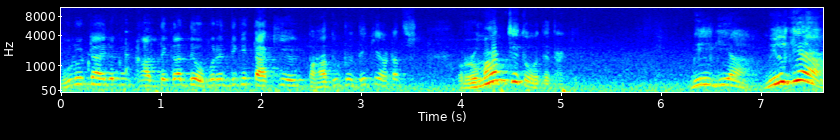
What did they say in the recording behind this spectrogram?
বুড়োটা এরকম কাঁদতে কাঁদতে উপরের দিকে তাকিয়ে ওই পা দুটো দেখে হঠাৎ রোমাঞ্চিত হতে থাকে। মিল গিয়া মিল গিয়া।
